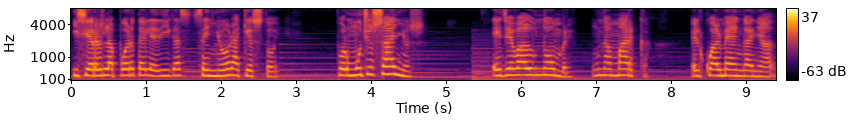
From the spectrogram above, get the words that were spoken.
y cierres la puerta y le digas, Señor, aquí estoy. Por muchos años he llevado un nombre, una marca, el cual me ha engañado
